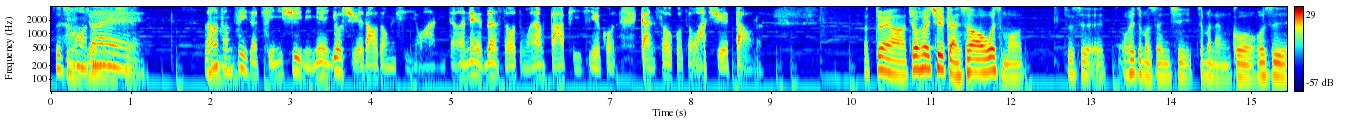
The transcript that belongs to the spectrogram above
这几年比较明显。然后从自己的情绪里面又学到东西，嗯、哇！你知道那个那时候怎么样发脾气的过程，感受过程，哇，学到了。呃，对啊，就会去感受为什么就是会这么生气、这么难过，或是。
